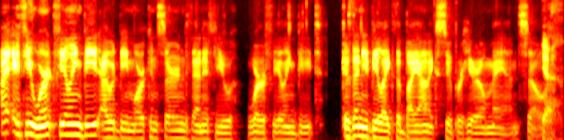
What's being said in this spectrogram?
I, if you weren't feeling beat, I would be more concerned than if you were feeling beat, because then you'd be like the bionic superhero man. So yeah,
